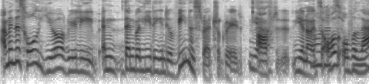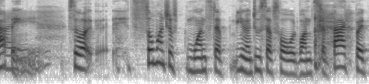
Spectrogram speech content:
I mean, this whole year really, and then we're leading into Venus retrograde. Yeah. After you know, it's Oh, all that's overlapping. right. So uh, it's so much of one step, you know, two steps forward, one step back. But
